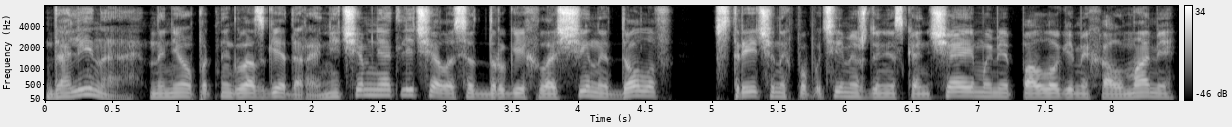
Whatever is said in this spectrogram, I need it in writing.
Долина, на неопытный глаз Гедера, ничем не отличалась от других лощин и долов, встреченных по пути между нескончаемыми пологими холмами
